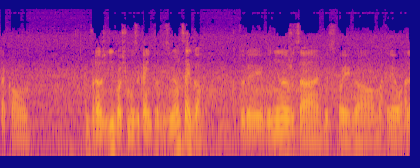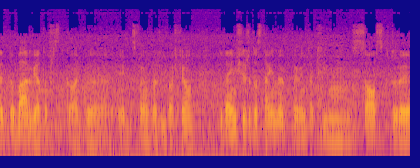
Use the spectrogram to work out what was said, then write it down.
taką wrażliwość muzyka improwizującego, który jakby nie narzuca jakby swojego materiału, ale dobarwia to wszystko jakby, jakby swoją wrażliwością. Wydaje mi się, że dostajemy pewien taki sos, który,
